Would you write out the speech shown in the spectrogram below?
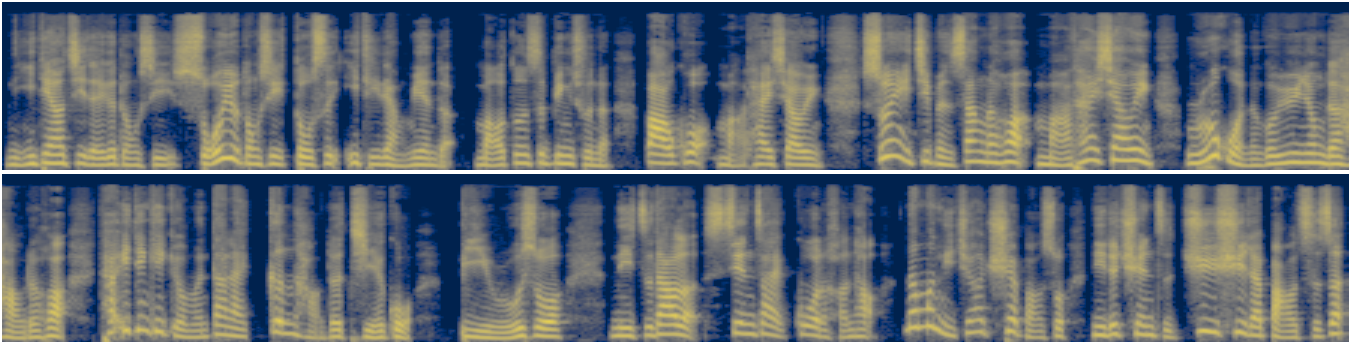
你一定要记得一个东西，所有东西都是一体两面的，矛盾是并存的，包括马太效应。所以基本上的话，马太效应如果能够运用得好的话，它一定可以给我们带来更好的结果。比如说，你知道了现在过得很好，那么你就要确保说你的圈子继续的保持着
